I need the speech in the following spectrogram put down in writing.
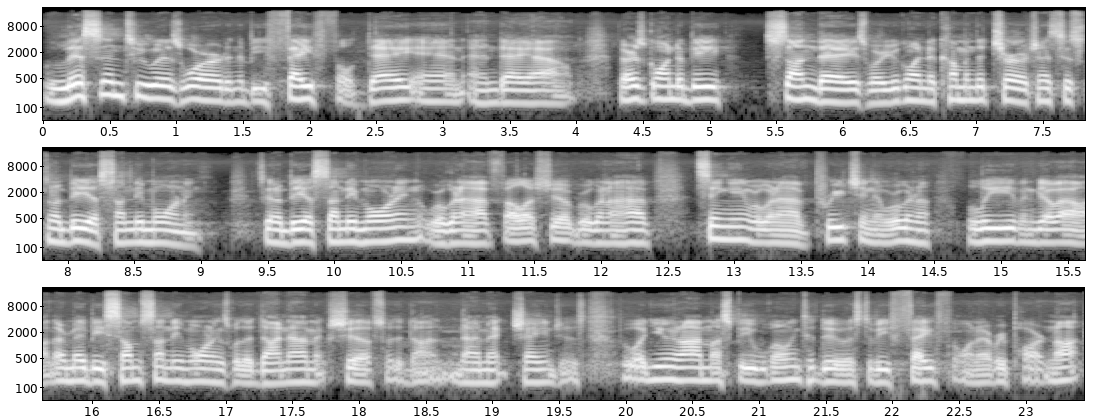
listen to his word and to be faithful day in and day out. There's going to be Sundays where you're going to come into church and it's just going to be a Sunday morning. It's going to be a Sunday morning. We're going to have fellowship. We're going to have singing. We're going to have preaching, and we're going to leave and go out. There may be some Sunday mornings where the dynamic shifts or the dynamic changes. But what you and I must be willing to do is to be faithful in every part, not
